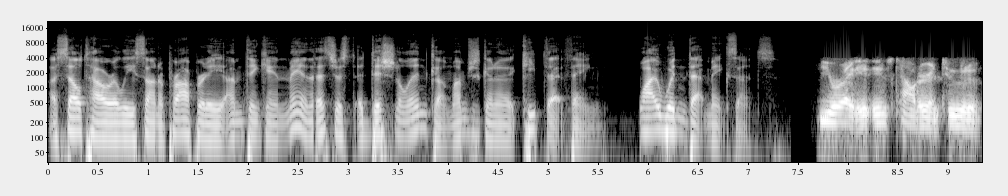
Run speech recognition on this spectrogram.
a cell tower lease on a property, I'm thinking, man, that's just additional income. I'm just going to keep that thing. Why wouldn't that make sense? You're right. It is counterintuitive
